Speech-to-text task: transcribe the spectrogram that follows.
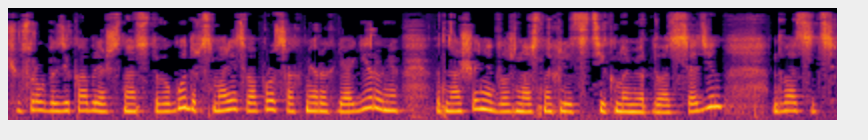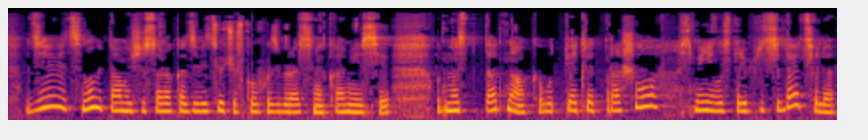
еще срок до декабря 2016 года рассмотреть вопрос о мерах реагирования требования в отношении должностных лиц ТИК номер 21, 29, ну и там еще 49 участковых избирательных комиссий. Вот, однако, вот пять лет прошло, сменилось три председателя,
